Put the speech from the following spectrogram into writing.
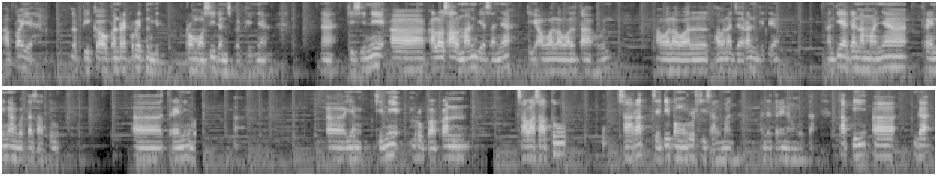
apa ya lebih ke open recruitment gitu promosi dan sebagainya. Nah di sini uh, kalau Salman biasanya di awal-awal tahun awal-awal tahun ajaran gitu ya nanti ada namanya training anggota satu. Uh, training uh, yang ini merupakan salah satu syarat jadi pengurus di Salman ada training anggota. Tapi nggak uh,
